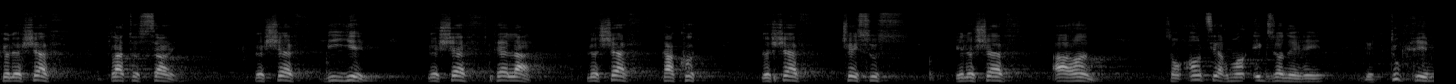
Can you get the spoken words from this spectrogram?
que le chef Klatosai, le chef Biyil, le chef Telat, le chef Takut, le chef Jesus et le chef Aaron sont entièrement exonérés de tout crime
